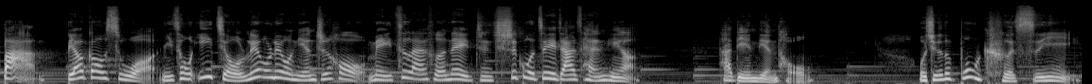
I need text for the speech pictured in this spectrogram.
爸。”不要告诉我，你从一九六六年之后每次来河内只吃过这一家餐厅啊？他点点头。我觉得不可思议。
